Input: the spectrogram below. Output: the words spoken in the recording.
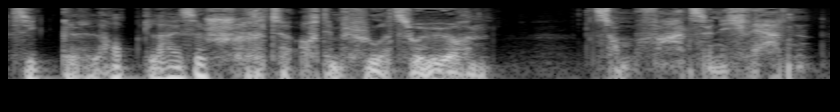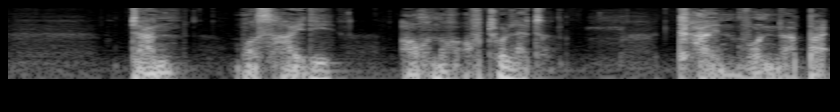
Sie glaubt leise Schritte auf dem Flur zu hören. Zum Wahnsinnig werden. Dann muss Heidi auch noch auf Toilette. Kein Wunder bei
